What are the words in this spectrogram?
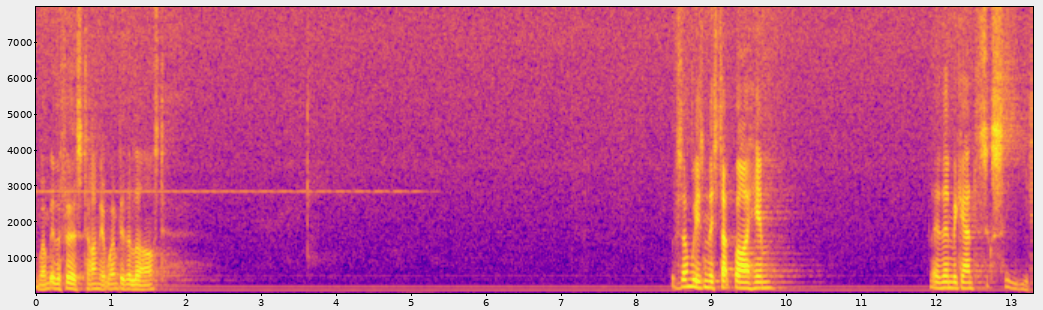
It won't be the first time, it won't be the last. For some reason, they stuck by him and then began to succeed.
